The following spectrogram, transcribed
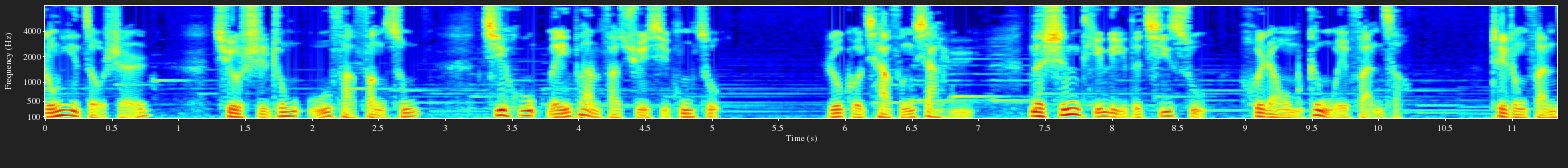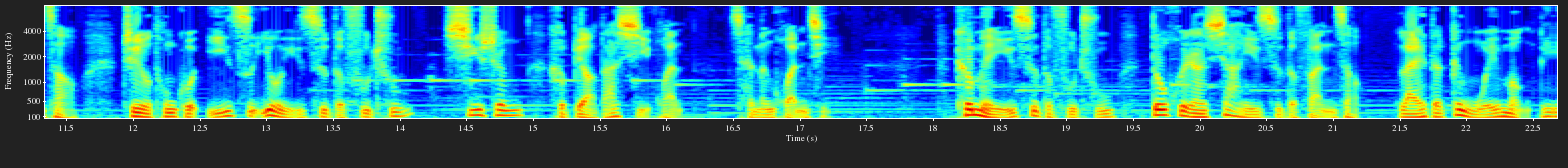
容易走神儿，却又始终无法放松，几乎没办法学习工作。如果恰逢下雨，那身体里的激素。会让我们更为烦躁，这种烦躁只有通过一次又一次的付出、牺牲和表达喜欢才能缓解。可每一次的付出都会让下一次的烦躁来得更为猛烈。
